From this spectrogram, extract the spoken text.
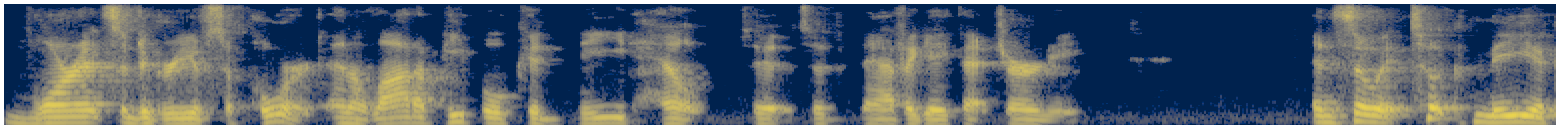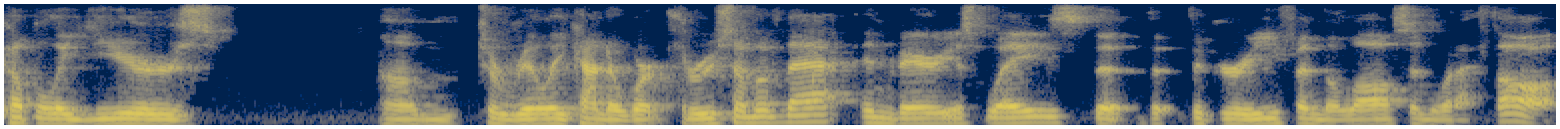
warrants a degree of support and a lot of people could need help to, to navigate that journey and so it took me a couple of years um, to really kind of work through some of that in various ways the, the, the grief and the loss and what i thought.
